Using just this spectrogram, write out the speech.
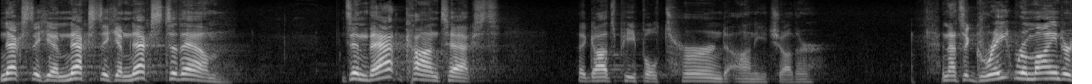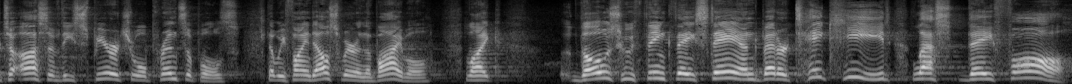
next to him, next to him, next to them. It's in that context that God's people turned on each other. And that's a great reminder to us of these spiritual principles that we find elsewhere in the Bible, like those who think they stand better take heed lest they fall.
